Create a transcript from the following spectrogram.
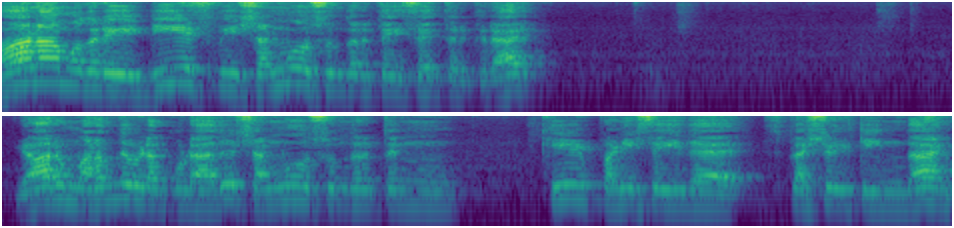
மானாமதுரை டிஎஸ்பி சண்முக சுந்தரத்தை சேர்த்திருக்கிறார். யாரும் மறந்துவிடக்கூடாது. சண்முக சுந்தரத்தின் கீழ் பணி செய்த ஸ்பெஷல் டீம் தான்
